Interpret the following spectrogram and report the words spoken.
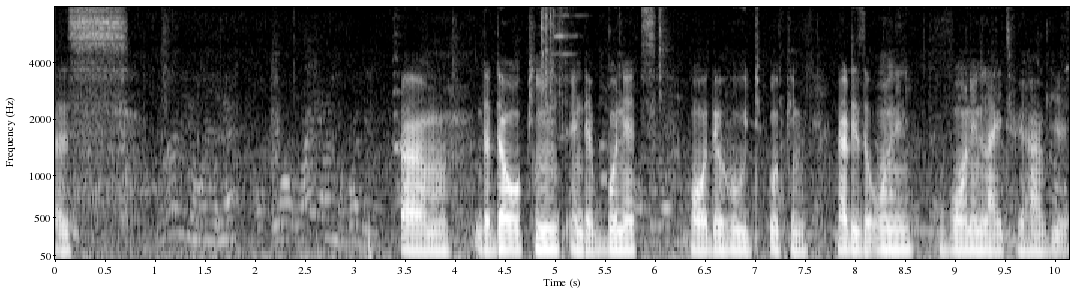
is um, the door opened and the bonnet or the hood open. That is the only warning light we have here.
